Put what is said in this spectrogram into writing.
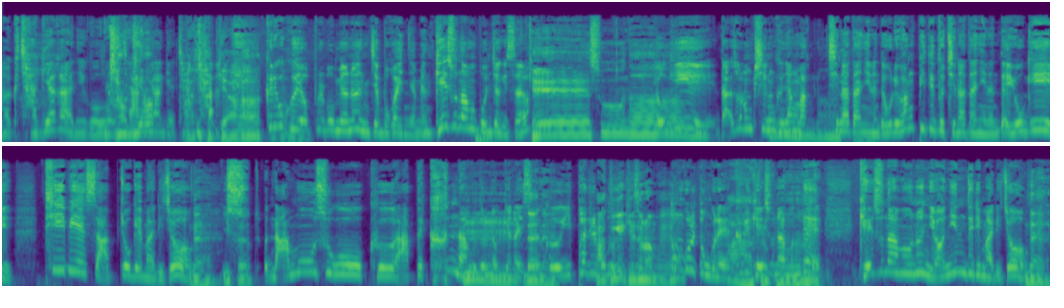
아, 그 자기야가 아니고 자기야? 자기야기야. 아, 자기야. 자기야. 그리고 어. 그 옆을 보면은 이제 뭐가 있냐면 개수나무 본 적 있어요? 개수나. 여기 나선홍 씨는 그냥 막 음, 지나다니는데 우리 황 PD도 지나다니는데 여기 TBS 앞쪽에 말이죠. 네, 있어요. 수- 나무 수국 그 앞에 큰 나무들 음, 몇 개가 있어요. 네네. 그 이파리를 아, 보면 그게 개소나무예요? 동글동글해. 아, 그게 개수나무인데 개수나무는 연인들이 말이죠. 네.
